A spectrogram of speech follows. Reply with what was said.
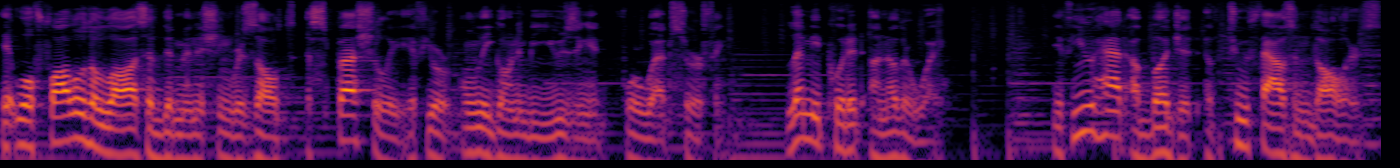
it will follow the laws of diminishing results, especially if you're only going to be using it for web surfing. Let me put it another way. If you had a budget of $2,000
